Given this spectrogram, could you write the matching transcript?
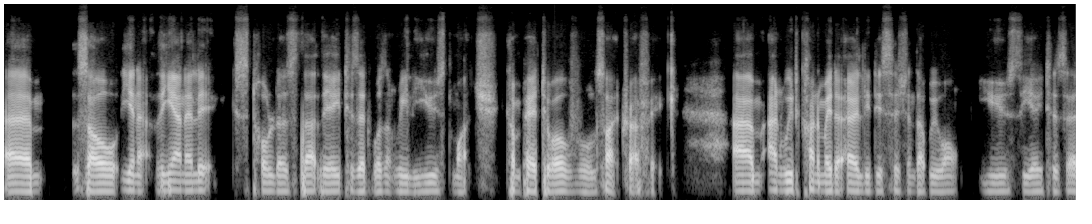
Um, so you know the analytics told us that the a to z wasn't really used much compared to overall site traffic. Um, and we'd kind of made an early decision that we won't use the A to Z.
